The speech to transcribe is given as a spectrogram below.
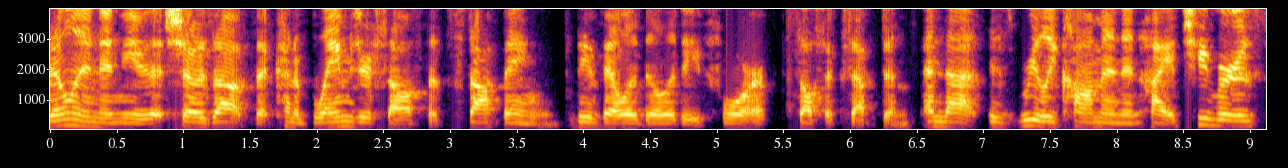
villain in you that shows up that kind of blames yourself that's stopping the availability for self acceptance and that is really common in high achievers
